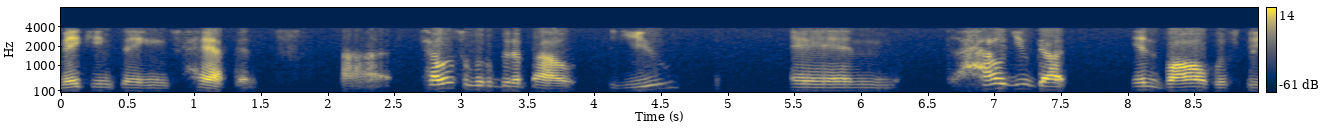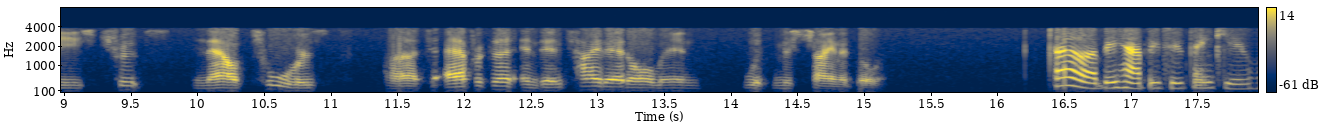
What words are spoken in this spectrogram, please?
making things happen. Uh, tell us a little bit about you and how you got involved with these trips, now tours uh, to Africa, and then tie that all in with Miss China going. Oh, I'd be happy to. Thank you.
